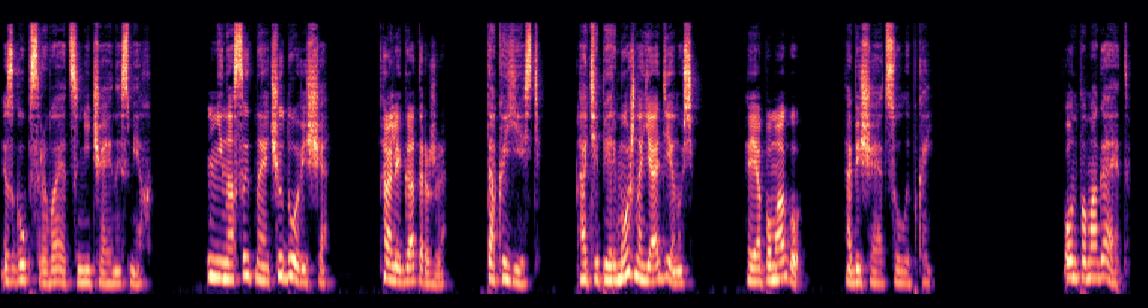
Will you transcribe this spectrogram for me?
С губ срывается нечаянный смех. Ненасытное чудовище. Аллигатор же. Так и есть. А теперь можно я оденусь? Я помогу, обещает с улыбкой. Он помогает,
